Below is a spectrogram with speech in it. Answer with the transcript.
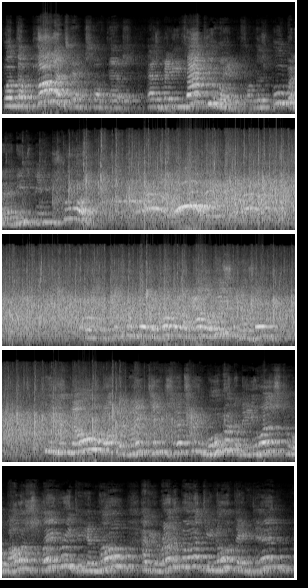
But the politics of this has been evacuated from this movement, and it needs to be restored. abolish slavery? Do you know? Have you read about it? Do you know what they did?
